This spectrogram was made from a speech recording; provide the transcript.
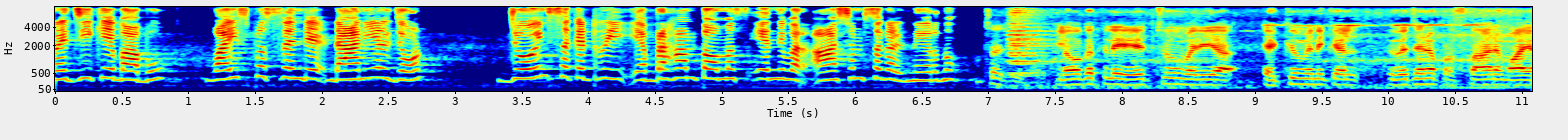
Reji K Babu vice president Daniel John joint secretary Abraham Thomas എന്നിവർ ആശംസകൾ നേർന്നു. ലോകത്തിലെ ഏറ്റവും വലിയ എക്യുമെനിക്കൽ വിഭജന പ്രസ്ഥാനമായ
